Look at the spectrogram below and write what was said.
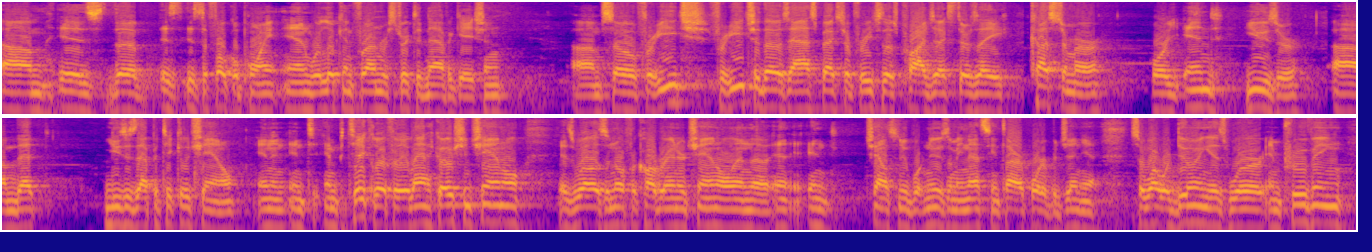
um, is the, is, is the focal point, and we're looking for unrestricted navigation. Um, So for each, for each of those aspects, or for each of those projects, there's a customer or end user um, that uses that particular channel. And in, in, in particular, for the Atlantic Ocean Channel, as well as the Norfolk Harbor Inner Channel and the, and, and Channels to Newport News, I mean, that's the entire Port of Virginia. So what we're doing is we're improving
